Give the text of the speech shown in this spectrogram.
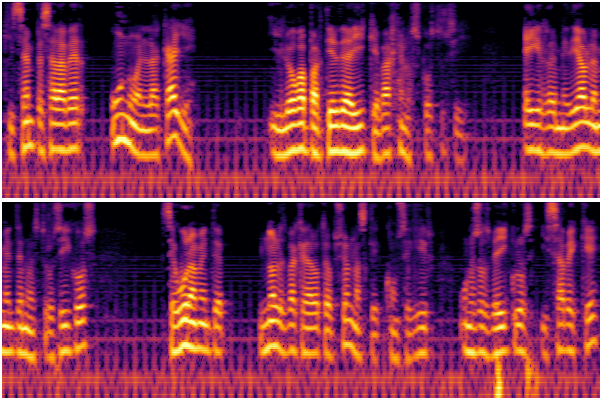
quizá empezar a ver uno en la calle y luego a partir de ahí que bajen los costos y, e irremediablemente nuestros hijos seguramente no les va a quedar otra opción más que conseguir uno de esos vehículos y sabe que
